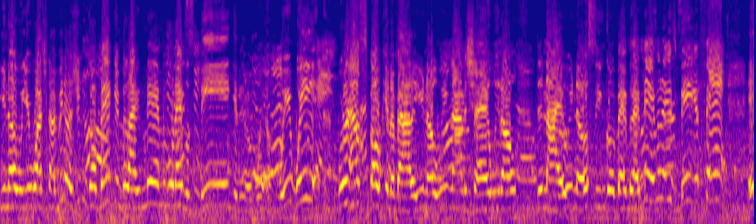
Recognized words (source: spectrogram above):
you know, when you're watching our videos, you can go back and be like, man, when they was big and we we we're outspoken about it. You know, we're not ashamed, we don't deny it. We know, so you can go back and be like, man, when they was big and fat, and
